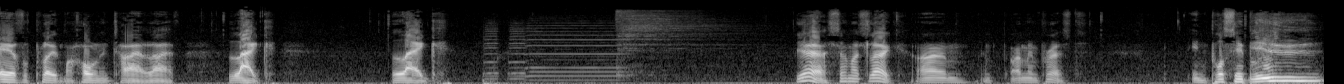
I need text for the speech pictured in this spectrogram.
ever played my whole entire life. Lag. Lag. Yeah, so much lag. I'm I'm impressed. Impossible.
